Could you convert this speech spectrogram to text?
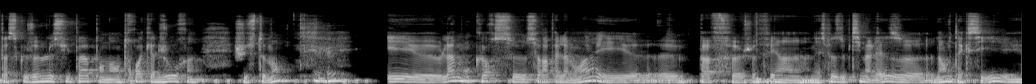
parce que je ne le suis pas pendant 3-4 jours, justement, mhm. Et là, mon corps se, rappelle à moi et paf, je fais un, un, espèce de petit malaise dans le taxi. Et,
